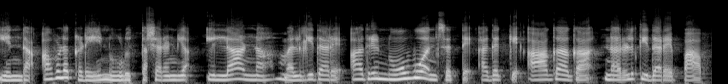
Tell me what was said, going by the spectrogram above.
ಎಂದ ಅವಳ ಕಡೆ ನೋಡುತ್ತಾ ಶರಣ್ಯ, ಇಲ್ಲ ಅಣ್ಣ, ಮಲಗಿದ್ದಾರೆ, ಆದ್ರೆ ನೋವು ಅನ್ಸತ್ತೆ, ಅದಕ್ಕೆ ಆಗಾಗ ನರಳುತ್ತಿದ್ದಾರೆ ಪಾಪ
